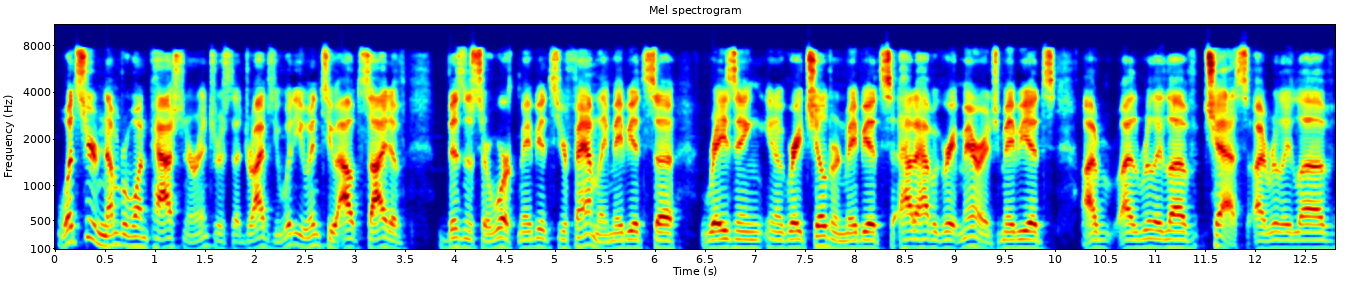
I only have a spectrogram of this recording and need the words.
what's your number one passion or interest that drives you? What are you into outside of business or work? Maybe it's your family. Maybe it's uh, raising you know great children. Maybe it's how to have a great marriage. Maybe it's I I really love chess. I really love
